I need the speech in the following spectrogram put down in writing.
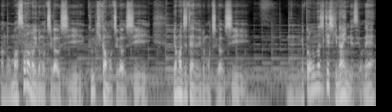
あの、まあ、空の色も違うし空気感も違うし山自体の色も違うし、うん、やっぱり同じ景色ないんですよね。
